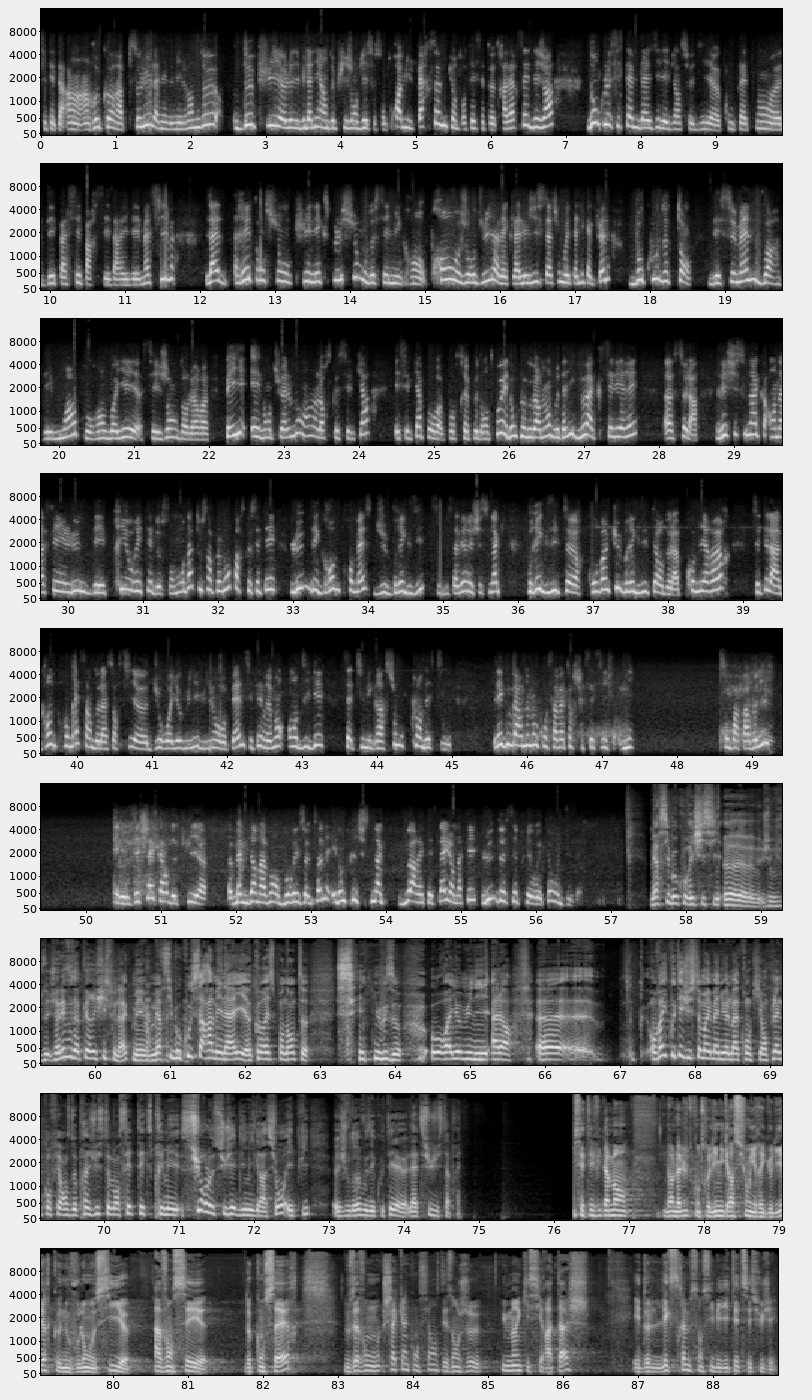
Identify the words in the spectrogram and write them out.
C'était un, record absolu l'année 2022. Depuis euh, le début de l'année, hein, depuis janvier, ce sont 3 000 personnes qui ont tenté cette traversée déjà. Donc le système d'asile est bien se dit euh, complètement euh, dépassé par ces arrivées massives. La rétention puis l'expulsion de ces migrants prend aujourd'hui, avec la législation britannique actuelle, beaucoup de temps, des semaines, voire des mois, pour renvoyer ces gens dans leur pays, éventuellement, hein, lorsque c'est le cas, et c'est le cas pour, très peu d'entre eux. Et donc le gouvernement britannique veut accélérer euh, cela. Rishi Sunak en a fait l'une des priorités de son mandat, tout simplement parce que c'était l'une des grandes promesses du Brexit. Vous savez, Rishi Sunak, Brexiteur, convaincu Brexiteur de la première heure, c'était la grande promesse hein, de la sortie euh, du Royaume-Uni de l'Union européenne, c'était vraiment endiguer cette immigration clandestine. Les gouvernements conservateurs successifs n'y sont pas parvenus. Et les échecs hein, depuis euh, même bien avant Boris Johnson. Et donc Rishi Sunak veut arrêter cela. Il en a fait l'une de ses priorités, on le disait. Merci beaucoup Rishi. Euh, J'allais vous appeler Rishi Sunak, mais merci beaucoup Sarah Menaille, correspondante CNews au, au Royaume-Uni. Alors, on va écouter justement Emmanuel Macron qui, en pleine conférence de presse, justement, s'est exprimé sur le sujet de l'immigration. Et puis, euh, je voudrais vous écouter là-dessus juste après. C'est évidemment dans la lutte contre l'immigration irrégulière que nous voulons aussi euh, avancer de concert. Nous avons chacun conscience des enjeux humains qui s'y rattachent et de l'extrême sensibilité de ces sujets.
